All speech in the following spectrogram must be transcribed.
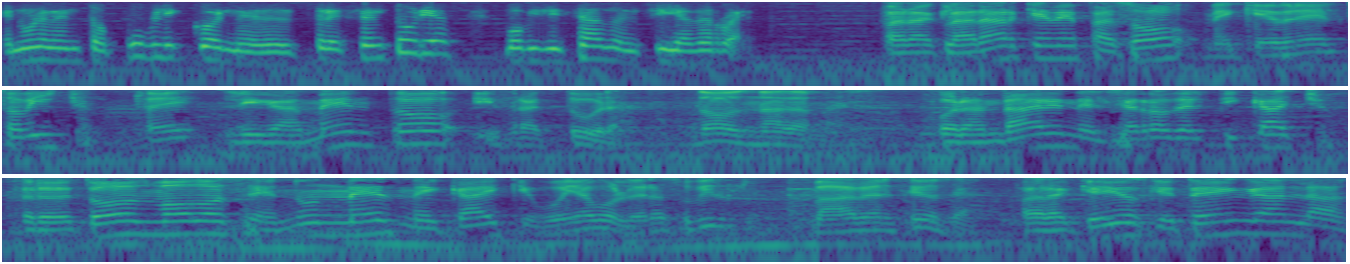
en un evento público en el Tres Centurias, movilizado en silla de ruedas. Para aclarar qué me pasó, me quebré el tobillo, ¿sí? ligamento y fractura, dos nada más por andar en el Cerro del Picacho. Pero de todos modos, en un mes me cae que voy a volver a subirlo. Va a ver si, o sea, para aquellos que tengan la,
